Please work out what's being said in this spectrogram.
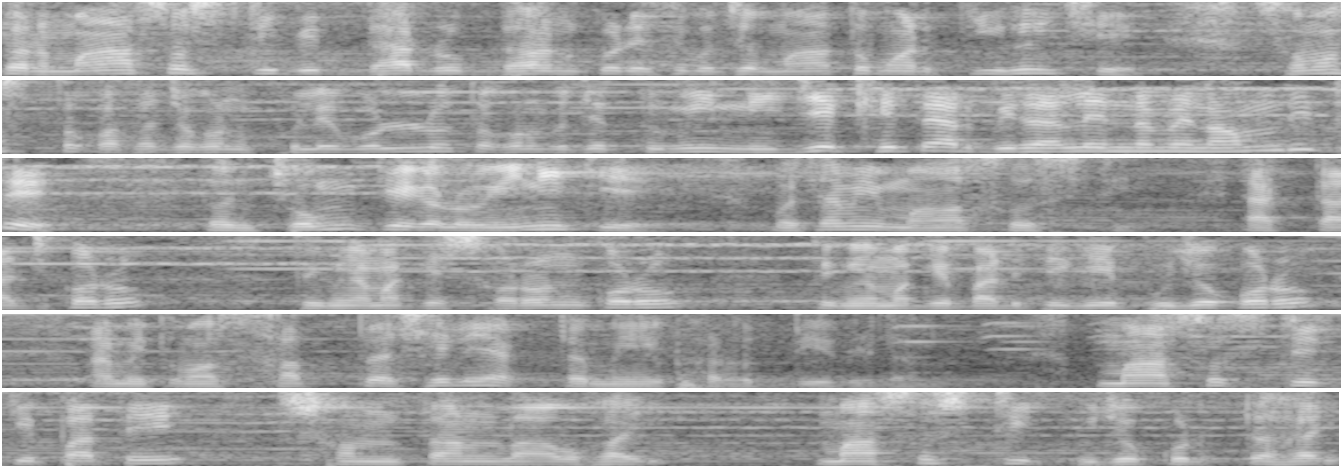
তখন মা ষষ্ঠী বৃদ্ধার রূপ ধারণ করে এসে বলছে, মা, তোমার কি হয়েছে? সমস্ত কথা যখন খুলে বলল, তখন বলছে, তুমি নিজে খেতে আর বিড়ালের নামে নাম দিতে? তখন চমকে গেল ইনিকে। বলছে, আমি মা ষষ্ঠী। এক কাজ করো, তুমি আমাকে স্মরণ করো, তুমি আমাকে বাড়িতে গিয়ে পুজো করো, আমি তোমার সাতটা ছেলে, একটা মেয়ে ফেরত দিয়ে দিলাম। মা ষষ্ঠীর কৃপাতে সন্তান লাভ হয়। মা ষষ্ঠীর পুজো করতে হয়।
